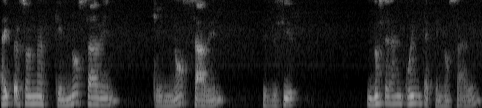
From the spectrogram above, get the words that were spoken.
Hay personas que no saben, que no saben, es decir, no se dan cuenta que no saben,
